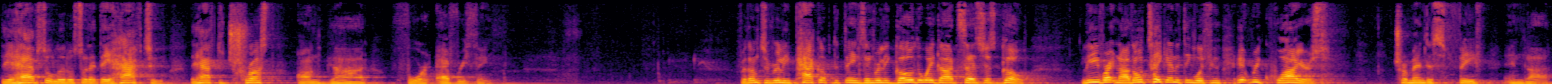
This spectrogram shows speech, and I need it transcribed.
They have so little so that they have to. They have to trust on God for everything for them to really pack up the things and really go the way God says, just go. Leave right now. Don't take anything with you. It requires tremendous faith in God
